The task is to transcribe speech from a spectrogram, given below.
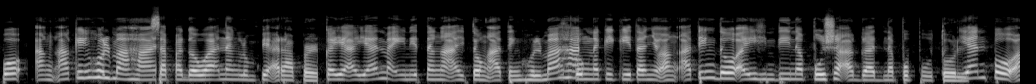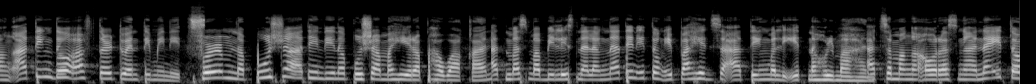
po ang aking hulmahan sa paggawa ng lumpia wrapper. Kaya ayan, mainit na nga itong ating hulmahan. Kung nakikita nyo ang ating dough ay hindi na po siya agad napuputol. Yan po ang ating dough after 20 minutes. Firm na po siya at hindi na po siya mahirap hawakan at mas mabilis na lang natin itong ipahid sa ating maliit na hulmahan. At sa mga oras nga na ito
